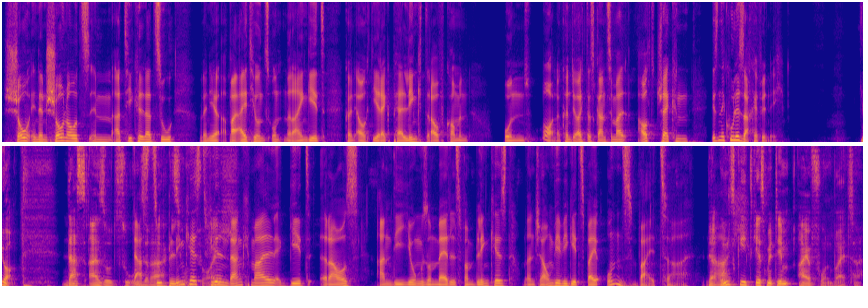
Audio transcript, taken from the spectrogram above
Show, in den Show Notes im Artikel dazu. Wenn ihr bei iTunes unten reingeht, könnt ihr auch direkt per Link draufkommen. Und oh, dann könnt ihr euch das Ganze mal outchecken. Ist eine coole Sache, finde ich. Ja, das also zu das unserer zu Blinkist. Vielen Dank mal geht raus an die Jungs und Mädels von Blinkist und dann schauen wir, wie geht's bei uns weiter. Bei ja, uns geht jetzt mit dem iPhone weiter.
